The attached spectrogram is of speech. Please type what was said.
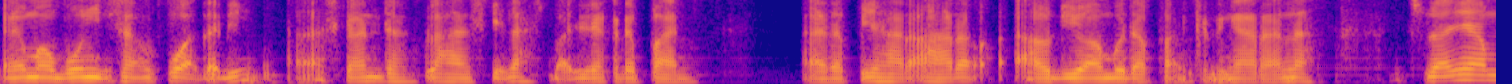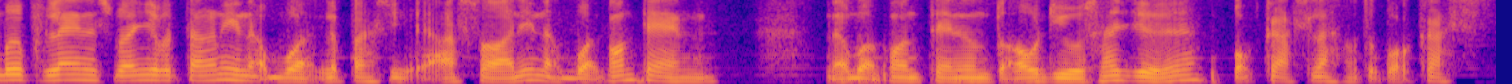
memang bunyi sangat kuat tadi uh, sekarang dah perlahan sikit lah sebab dia dah ke depan Uh, tapi harap-harap audio hamba dapat kedengaran lah. Sebenarnya hamba plan sebenarnya petang ni nak buat lepas asal ni nak buat konten. Nak buat konten untuk audio saja, eh. podcast lah untuk podcast.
